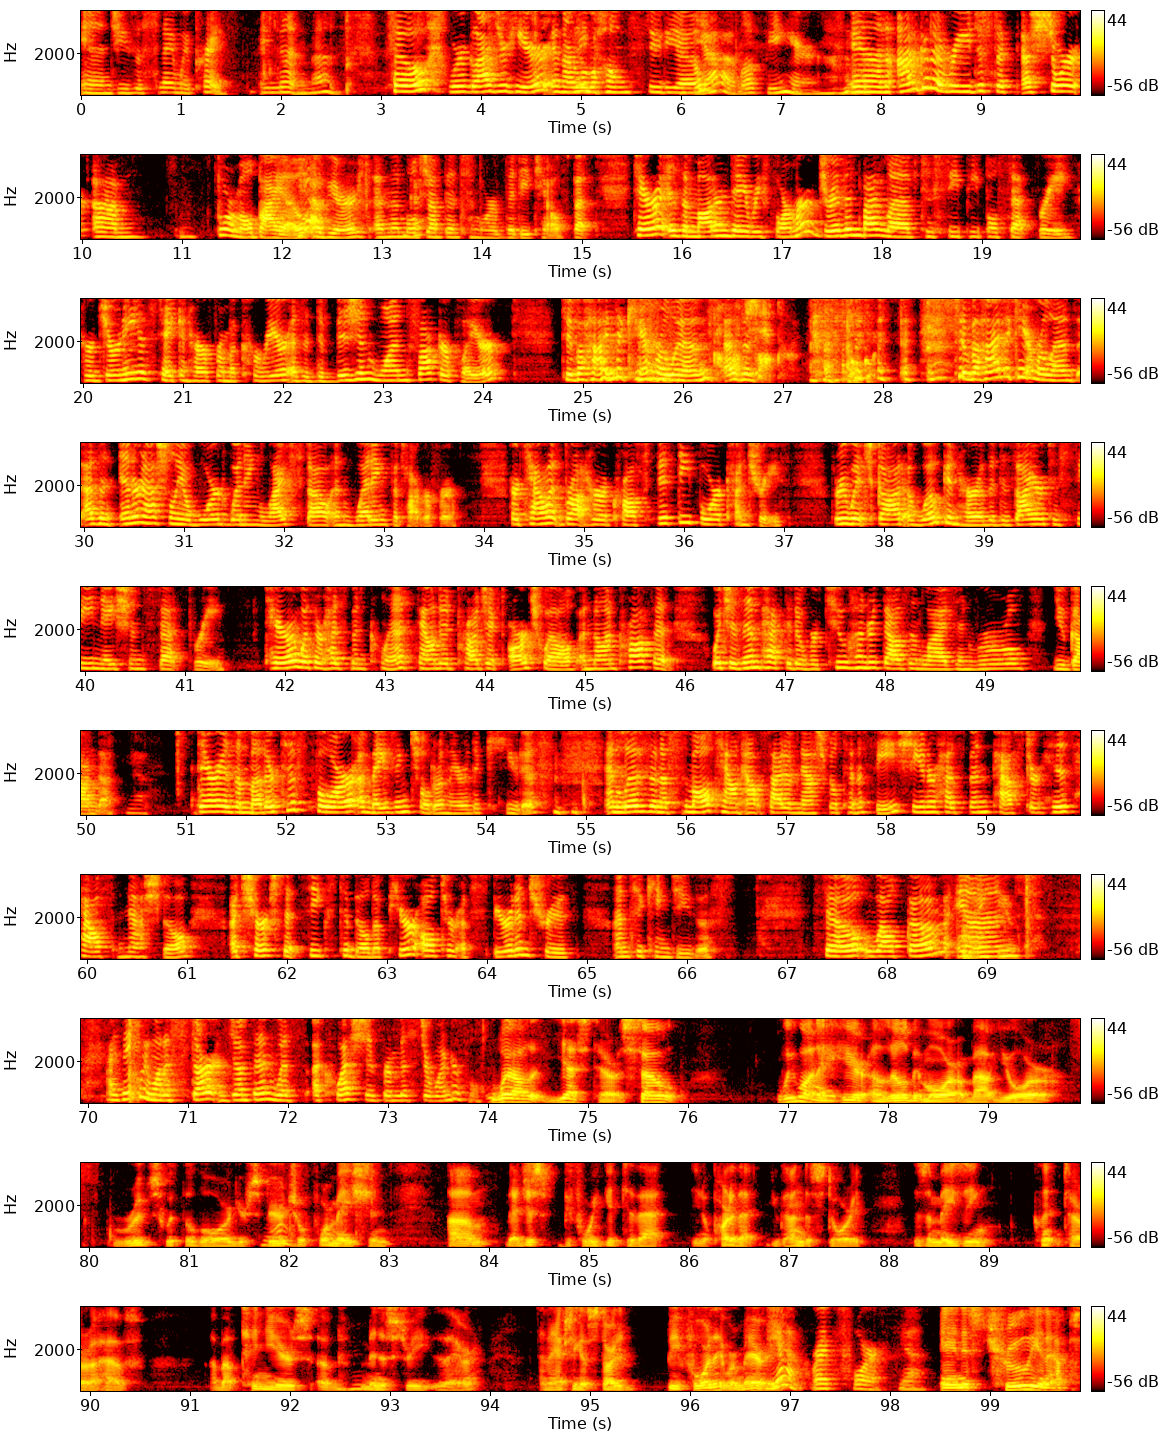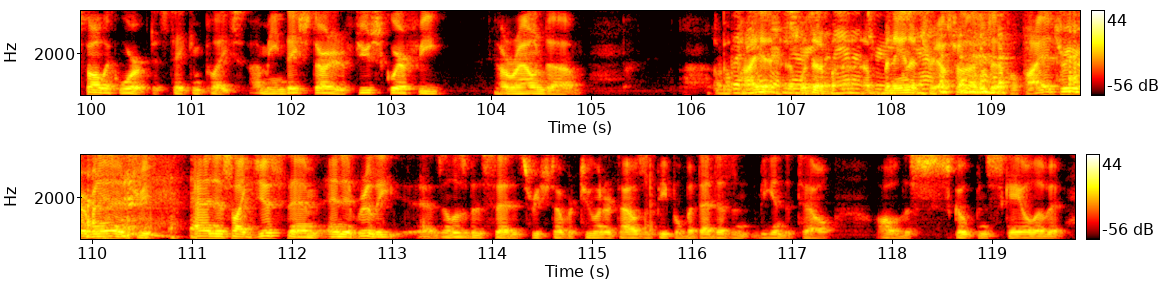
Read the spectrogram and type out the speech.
In Jesus' name we pray. Amen. Amen. So, we're glad you're here in our little home studio. Yeah, I love being here. And I'm going to read just a, a short um, formal bio Yeah. of yours, and then we'll Okay. jump into more of the details. But Tara is a modern day reformer driven by love to see people set free. Her journey has taken her from a career as a Division One soccer player to behind the camera lens I as love an soccer. Don't go ahead. to behind the camera lens as an internationally award winning lifestyle and wedding photographer. Her talent brought her across 54 countries, through which God awoke in her the desire to see nations set free. Tara, with her husband Clint, founded Project R12, a nonprofit which has impacted over 200,000 lives in rural Uganda. Yeah. Tara is a mother to four amazing children. They're the cutest. and lives in a small town outside of Nashville, Tennessee. She and her husband pastor His House Nashville, a church that seeks to build a pure altar of spirit and truth unto King Jesus. So, welcome. And I think we want to start and jump in with a question from Mr. Wonderful. Well, yes, Tara. So we want to hear a little bit more about your roots with the Lord, your spiritual formation. Um, that just before we get to that, you know, part of that Uganda story is amazing. Clint and Tara have about 10 years of Mhm. ministry there, and they actually got started before they were married. Yeah, right before. Yeah. And it's truly an apostolic work that's taking place. I mean, they started a few square feet around uh, a A papaya. banana was it a, Banana a tree, banana yeah. tree? I was trying to was it a papaya tree or a banana tree? And it's like just them. And it really, as Elizabeth said, it's reached over 200,000 people, but that doesn't begin to tell all of the scope and scale of it.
